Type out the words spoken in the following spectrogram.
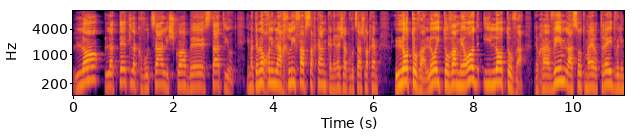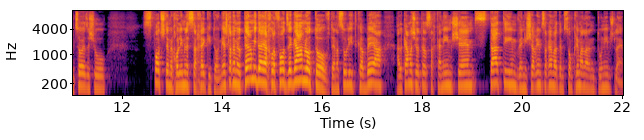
לא לתת לקבוצה לשקוע בסטטיות. אם אתם לא יכולים להחליף אף שחקן, כנראה שהקבוצה שלכם לא טובה. לא היא טובה מאוד, היא לא טובה. אתם חייבים לעשות מהר trade ולמצוא איזשהו spot שאתם יכולים לשחק איתו. אם יש לכם יותר מדי החלפות, זה גם לא טוב. תנסו להתקבע על כמה שיותר שחקנים שהם סטטיים ונשארים אצלכם ואתם סומכים על הנתונים שלהם.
